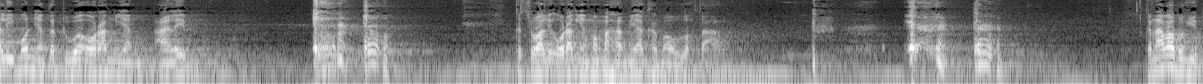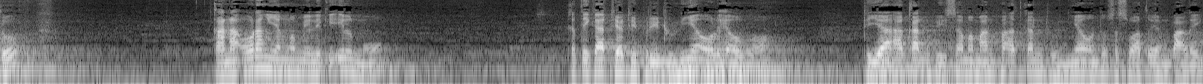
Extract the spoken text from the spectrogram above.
alimun yang kedua orang yang alim kecuali orang yang memahami agama Allah taala. Kenapa begitu? Karena orang yang memiliki ilmu ketika dia diberi dunia oleh Allah, dia akan bisa memanfaatkan dunia untuk sesuatu yang paling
